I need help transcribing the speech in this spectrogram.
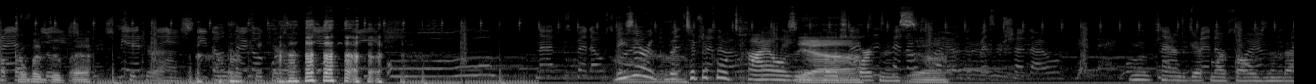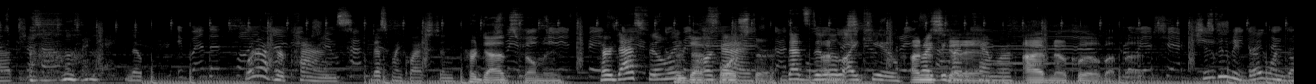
wiesz co to Kopa Dupę, prestiż. dupę. Kick your ass. I'm gonna kick your ass. These are the typical tiles in Yeah. Polish apartments. Yeah. swoją dupę sprzedał. You can't get more Polish than that. nope. I będę twoją What are her parents? That's my question. Her dad's filming. Her dad's filming? Her dad okay. forced her. That's the I'm little just- IQ I'm right just behind kidding. the camera. I have no clue about that. She's gonna be big one day.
